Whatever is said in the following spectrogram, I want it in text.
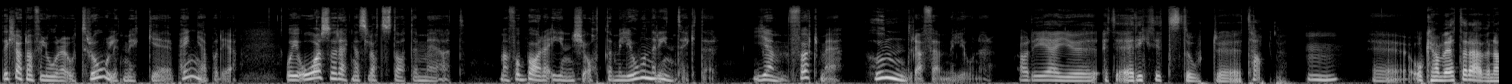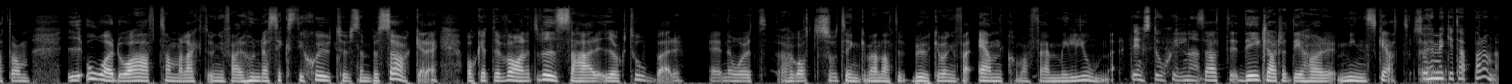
det är klart de förlorar otroligt mycket pengar på det. Och i år så räknar Slottsstaten med att man får bara in 28 miljoner intäkter jämfört med 105 miljoner. Ja, det är ju ett riktigt stort eh, tapp. Mm. Eh, och han berättade även att de i år då har haft sammanlagt ungefär 167 000 besökare och att det vanligtvis så här i oktober eh, när året har gått så tänker man att det brukar vara ungefär 1,5 miljoner. Det är en stor skillnad. Så att det är klart att det har minskat. Så hur mycket tappar de då?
